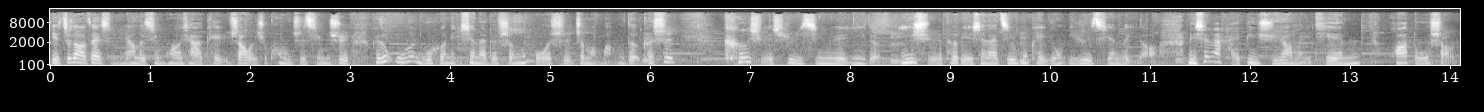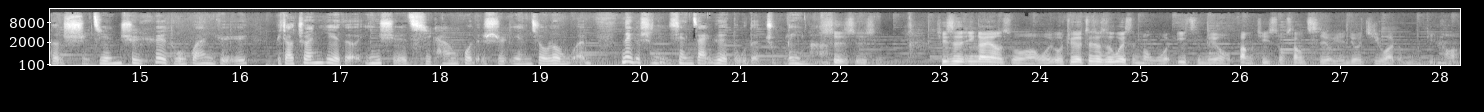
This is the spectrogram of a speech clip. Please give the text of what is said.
也知道在什么样的情况下可以稍微去控制情绪。可是无论如何，你现在的生活是这么忙的，可是科学是日新月异的，医学特别现在几乎可以用一日千里哦。你现在还必须要每天花多少的时间去阅读关于？比较专业的医学期刊或者是研究论文，那个是你现在阅读的主力吗？是是是，其实应该这样说啊，我我觉得这就是为什么我一直没有放弃手上持有研究计划的目的哈。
